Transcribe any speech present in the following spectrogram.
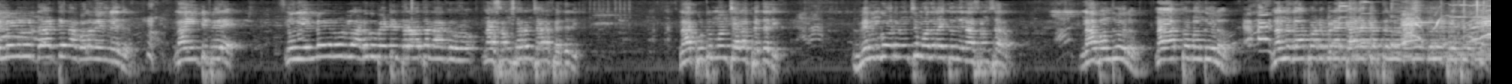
ఎమ్మెగనూరు దాటితే నా బలం ఏం లేదు. నా ఇంటి పేరే. నువ్వు ఎమ్మెగనూరులో అడుగు పెట్టిన తర్వాత నాకు నా సంసారం చాలా పెద్దది. నా కుటుంబం చాలా పెద్దది. వెంగోడు నుంచి మొదలవుతుంది నా సంసారం. నా బంధువులు నా ఆత్మ బంధువులు నన్ను కాపాడుకునే కార్యకర్తలు నాయకులు ప్రతి ఒక్కరు.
